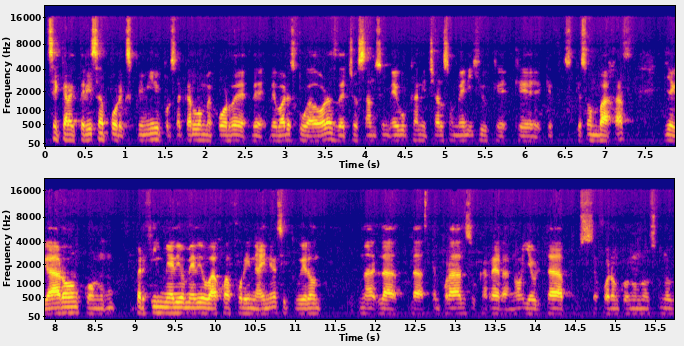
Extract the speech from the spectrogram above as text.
se caracteriza por exprimir y por sacar lo mejor de, de, varios jugadores. De hecho, Samsung Egukan y Charles O'Menihu, que, que, que, son bajas, llegaron con un perfil medio, medio bajo a 49ers y tuvieron las temporadas de su carrera, ¿no? Y ahorita pues, se fueron con unos, unos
